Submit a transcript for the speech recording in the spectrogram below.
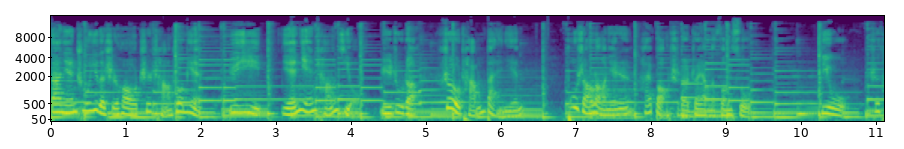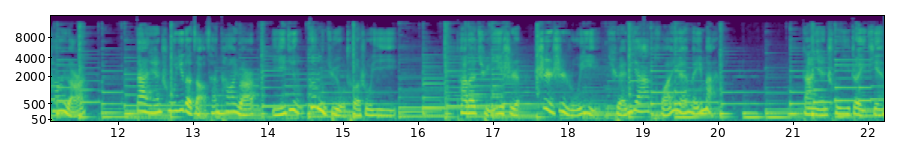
大年初一的时候吃长寿面，寓意年年长久，预祝着寿长百年。不少老年人还保持着这样的风俗。第五，吃汤圆儿。大年初一的早餐汤圆儿一定更具有特殊意义，它的取意是事事如意，全家团圆美满。大年初一这一天，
